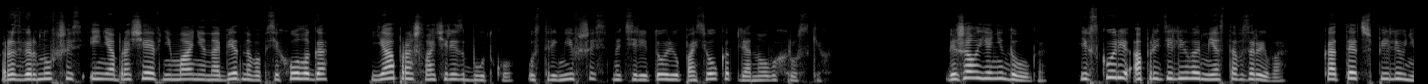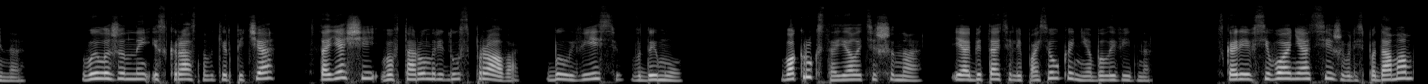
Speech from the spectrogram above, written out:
Развернувшись и не обращая внимания на бедного психолога, я прошла через будку, устремившись на территорию поселка для новых русских. Бежала я недолго и вскоре определила место взрыва – коттедж Пелюнина, выложенный из красного кирпича, стоящий во втором ряду справа, был весь в дыму. Вокруг стояла тишина, и обитателей поселка не было видно. Скорее всего, они отсиживались по домам,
